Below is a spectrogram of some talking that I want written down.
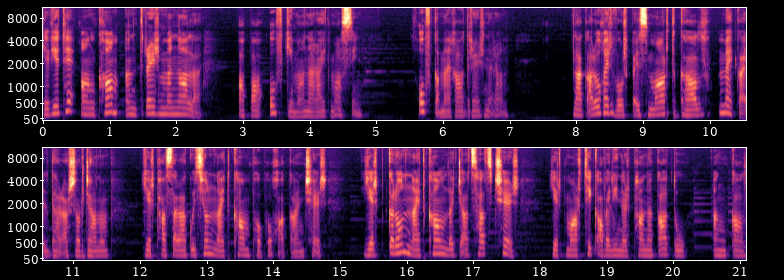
Եվ եթե անգամ ընտրեր մնալը, ապա ով կիմանար այդ մասին։ Ով կմեղադրեր նրան։ Նա կարող էր որպես մարդ գալ մեկ այլ դարաշրջանում, երբ հասարակությունն այդքան փոփոխական չէր, երբ կրոնն այդքան լճացած չէր, երբ մարդիկ ավելի նրբանակատ ու անկալ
